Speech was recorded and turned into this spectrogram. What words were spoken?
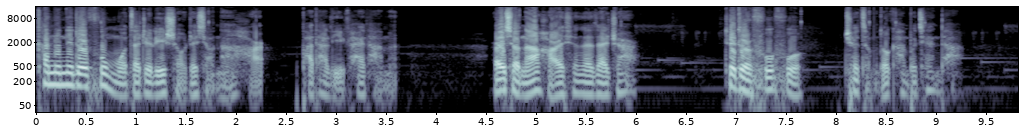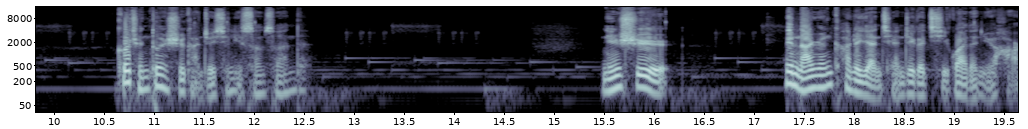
看着那对父母在这里守着小男孩，怕他离开他们，而小男孩现在在这儿，这对夫妇却怎么都看不见他。柯晨顿时感觉心里酸酸的。您是？那男人看着眼前这个奇怪的女孩，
